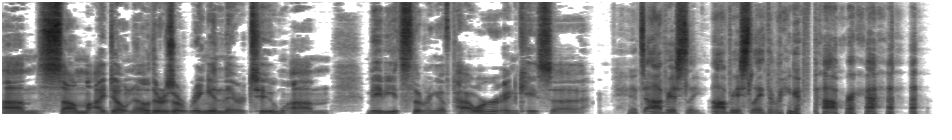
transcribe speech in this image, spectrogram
Um, some I don't know. There's a ring in there too. Um, maybe it's the Ring of Power in case. Uh, it's obviously, obviously the Ring of Power.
